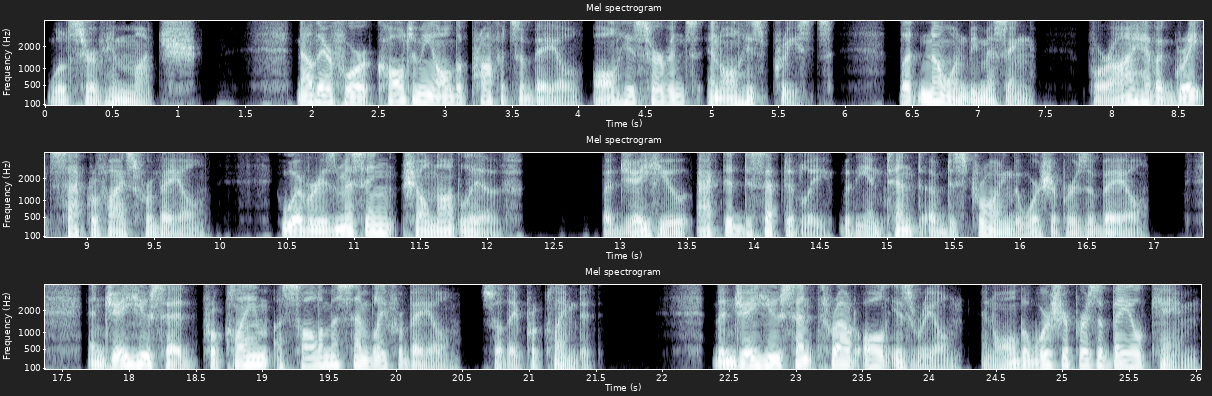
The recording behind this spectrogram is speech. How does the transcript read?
will serve him much. Now therefore call to me all the prophets of Baal, all his servants and all his priests. Let no one be missing, for I have a great sacrifice for Baal. Whoever is missing shall not live. But Jehu acted deceptively with the intent of destroying the worshippers of Baal. And Jehu said, Proclaim a solemn assembly for Baal. So they proclaimed it. Then Jehu sent throughout all Israel, and all the worshippers of Baal came,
